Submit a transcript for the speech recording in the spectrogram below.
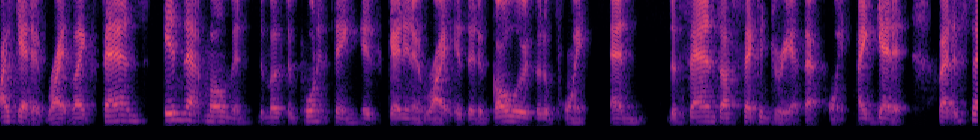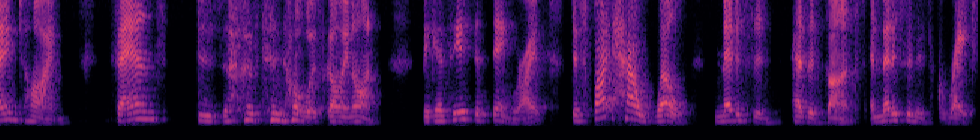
I get it, right? Like fans in that moment, the most important thing is getting it right. Is it a goal or is it a point? And the fans are secondary at that point. I get it. But at the same time, fans deserve to know what's going on. Because here's the thing, right? Despite how well medicine has advanced, and medicine is great,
